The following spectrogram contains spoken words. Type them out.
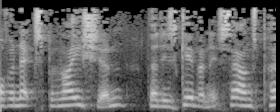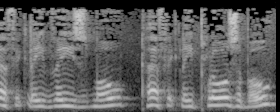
of an explanation that is given. It sounds perfectly reasonable, perfectly plausible,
